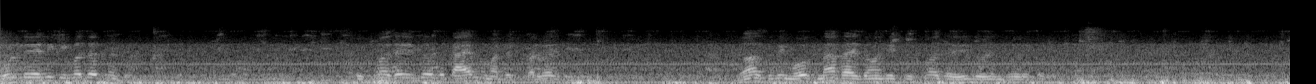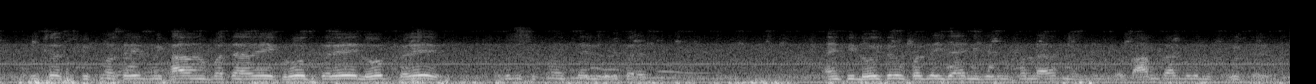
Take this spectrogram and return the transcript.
ભૂલ દેહ એની કિંમત જ નથી. સૂક્ષ્મ શરીર તો કાયમ માટે પરવે જ્યાં સુધી મોક્ષ ના થાય ત્યાં સુધી સૂક્ષ્મ શરીર જોડે ને જોડે સૂક્ષ્મ શરીર ખાવાનું પચાવે ક્રોધ કરે લોભ કરે બધું સૂક્ષ્મ શરીર બધું કરે અહીંથી લોહી કરી ઉપર લઈ જાય નીચે ઉપર લાવે કામકાજ બધું મુશ્કેલ કરે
